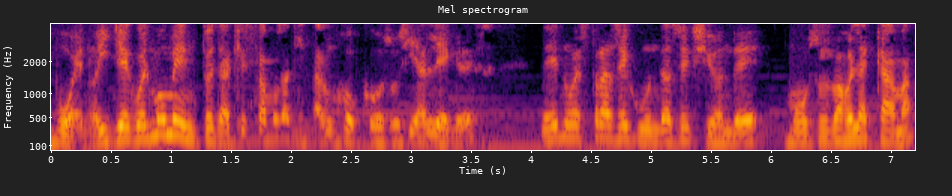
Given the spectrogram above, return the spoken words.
Bueno, y llegó el momento, ya que estamos aquí tan jocosos y alegres, de nuestra segunda sección de Monstruos bajo la cama.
